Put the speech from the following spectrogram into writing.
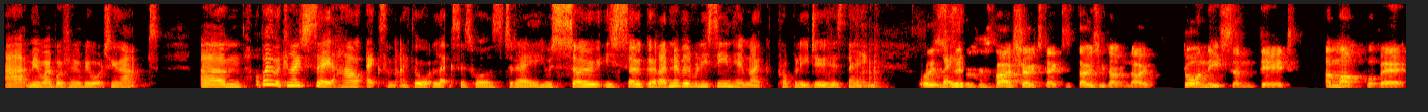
Uh, me and my boyfriend will be watching that. Um, oh, by the way, can I just say how excellent I thought Alexis was today? He was so he's so good. I've never really seen him like properly do his thing. Well, this But is he- his first show today because those who don't know, Dawn Neesom did a month of it.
